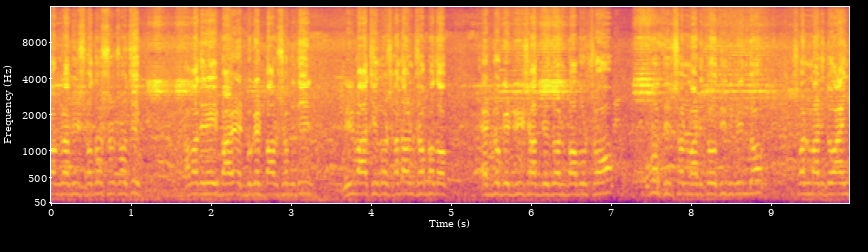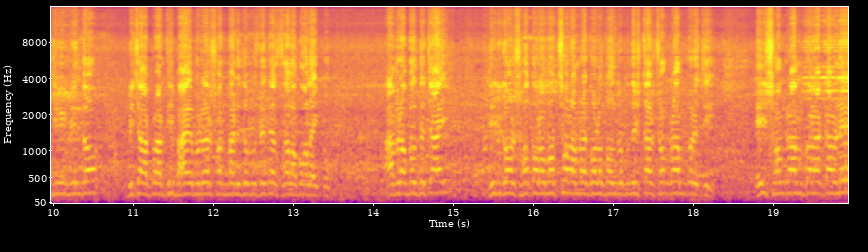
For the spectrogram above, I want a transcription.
সংগ্রামী সদস্য সচিব, আমাদের এই অ্যাডভোকেট বার সমিতির নির্বাচিত সাধারণ সম্পাদক অ্যাডভোকেট রিশাদ রেজন বাবুর সহ উপস্থিত সম্মানিত অতিথিবৃন্দ, সম্মানিত আইনজীবীবৃন্দ, বিচার প্রার্থী ভাই বোনেরা, সম্মানিত উপস্থিতি, আসসালামু আলাইকুম। আমরা বলতে চাই দীর্ঘ সতেরো বছর আমরা গণতন্ত্র প্রতিষ্ঠার সংগ্রাম করেছি। এই সংগ্রাম করার কারণে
